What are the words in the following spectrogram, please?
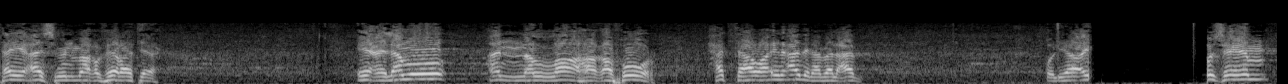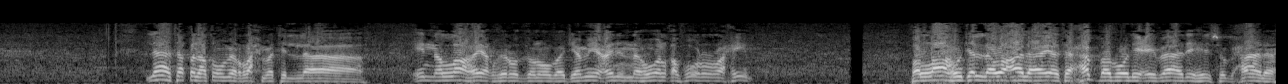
تيأس من مغفرته. اعلموا أن الله غفور. حتى وإن أذنب العبد. قل يا أنفسهم لا تقنطوا من رحمة الله. إن الله يغفر الذنوب جميعا. إنه هو الغفور الرحيم. فالله جل وعلا يتحبب لعباده سبحانه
